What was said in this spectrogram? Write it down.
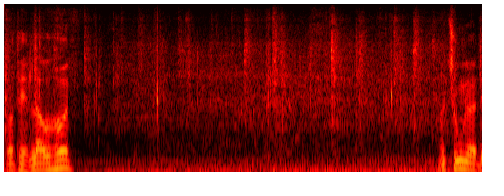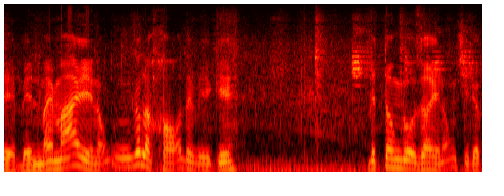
Có thể lâu hơn. Nói chung là để bền mãi mãi thì nó cũng rất là khó Tại vì cái bê tông độ dày nó cũng chỉ được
